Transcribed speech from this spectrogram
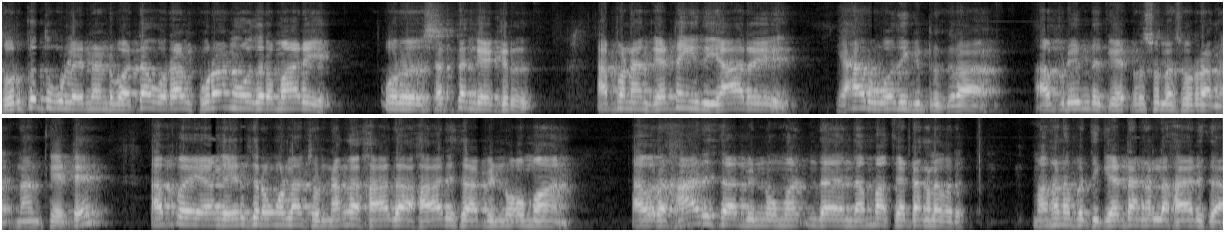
சொர்க்கத்துக்குள்ளே என்னன்னு பார்த்தா ஒரு ஆள் குரான் ஓதுற மாதிரி ஒரு சத்தம் கேட்குறது. அப்போ நான் கேட்டேன் இது யார்? யார் ஓதிக்கிட்டு இருக்கிறா? அப்படின்னு கே ரசூல்லா சொல்கிறாங்க நான் கேட்டேன். அப்போ அங்கே இருக்கிறவங்கலாம் சொன்னாங்க ஹாதா ஹாரிசா பின் நோமான் அவர் ஹாரிசா பின் ஓமான் இந்த இந்த அம்மா கேட்டாங்களே அவர். மகனை பற்றி கேட்டாங்கல்ல ஹாரிசா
